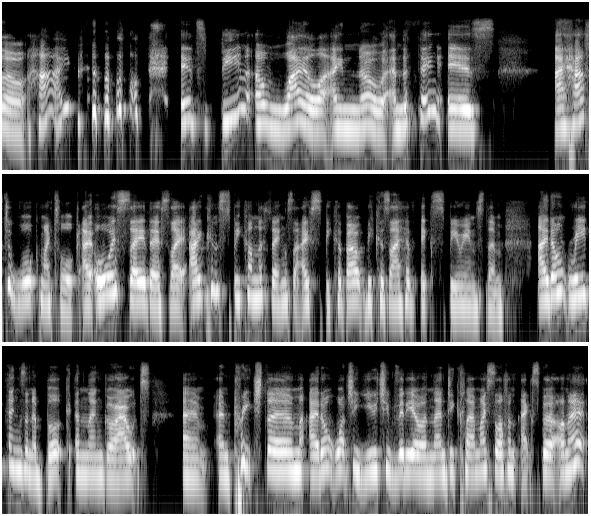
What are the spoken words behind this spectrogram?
So, hi. it's been a while, I know. And the thing is, I have to walk my talk. I always say this like, I can speak on the things that I speak about because I have experienced them. I don't read things in a book and then go out um, and preach them. I don't watch a YouTube video and then declare myself an expert on it.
